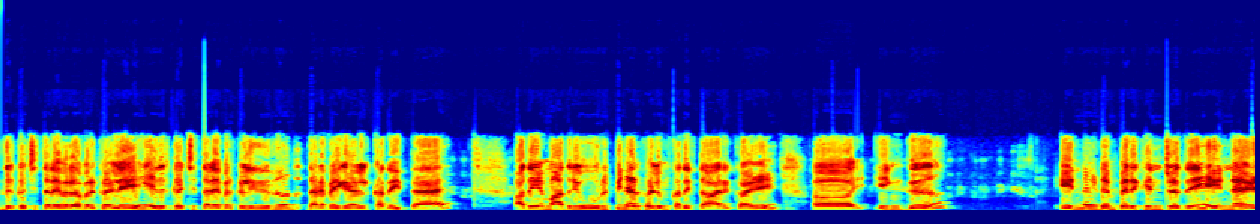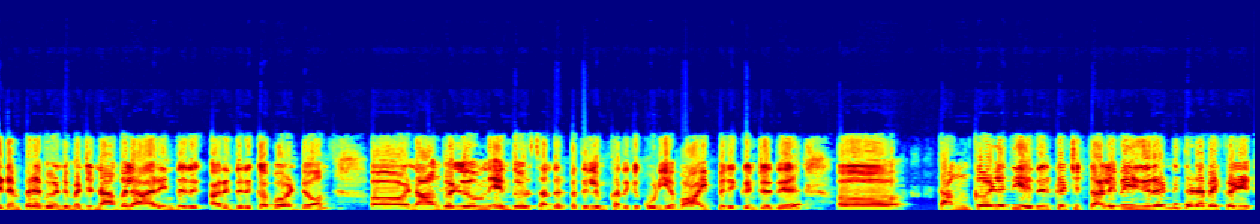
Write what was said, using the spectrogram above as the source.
எதிர்க்கட்சி தலைவர் அவர்களே எதிர்க்கட்சி தலைவர்கள் இரு தடவைகள் கதைத்தார். அதே மாதிரி உறுப்பினர்களும் கதைத்தார்கள். ஆஹ் இங்கு என்ன இடம்பெறுகின்றது? என்ன இடம்பெற வேண்டும் என்று நாங்கள் அறிந்திரு அறிந்திருக்க வேண்டும். ஆஹ் நாங்களும் எந்த ஒரு சந்தர்ப்பத்திலும் கதைக்கக்கூடிய வாய்ப்பு இருக்கின்றது. ஆஹ் தங்களது எதிர்க்கட்சி தலைவர் இரண்டு தடவைகள்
